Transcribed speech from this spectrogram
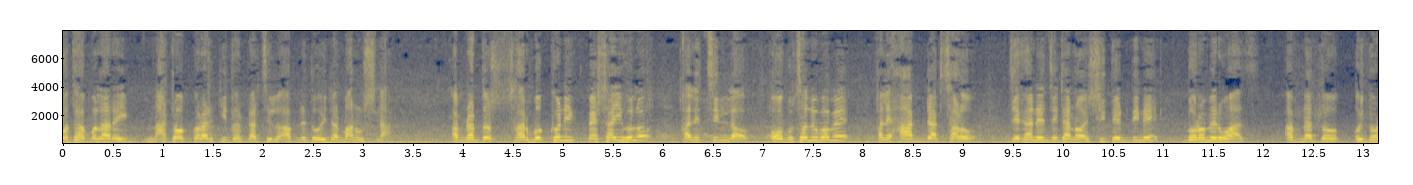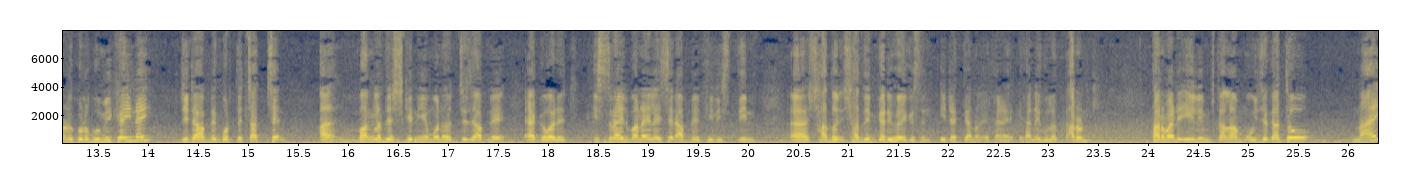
কথা বলার এই নাটক করার কি দরকার ছিল? আপনি তো ওইটার মানুষ না। আপনার তো সার্বক্ষণিক পেশাই হলো খালি চিল্লাও। অগুছালু ভাবে খালি হাঁক ডাক ছাড়ো। যেখানে যেটা নয়, শীতের দিনে গরমের ওয়াজ। আপনার তো ওই ধরনের কোনো ভূমিকাই নাই, যেটা আপনি করতে চাচ্ছেন। বাংলাদেশকে নিয়ে মনে হচ্ছে যে আপনি একেবারে ইসরায়েল বানাই লাইছেন আপনি ফিলিস্তিন স্বাধীন, স্বাধীনকারী হয়ে গেছেন। এটা কেন? এখানে এখানে এগুলোর কারণ কি? তার মানে ইলিম কালাম ওই জায়গাতেও নাই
